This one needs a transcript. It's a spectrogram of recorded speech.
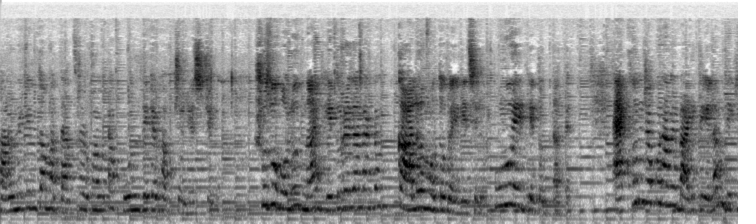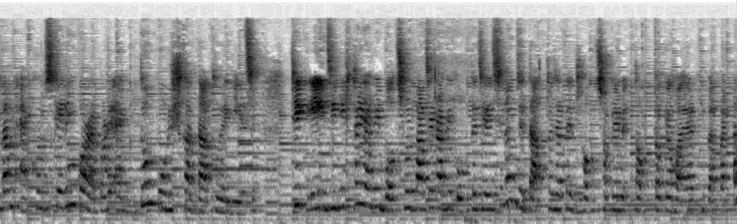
কারণে কিন্তু আমার দাঁতটা ওরকম একটা হলদেটে ভাব চলে এসেছিল। শুধু হলুদ নয়, ভেতরে যেন একদম কালো মতো হয়ে গেছিল, পুরো এই ভেতরটাতে। এখন যখন আমি বাড়িতে এলাম, দেখলাম এখন স্কেলিং করার পরে একদম পরিষ্কার দাঁত হয়ে গিয়েছে। ঠিক এই জিনিসটাই আমি বছর পাঁচেক আগে করতে চেয়েছিলাম যে দাঁতটা যাতে ঝকঝকে তকতকে হয় আর কি ব্যাপারটা।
